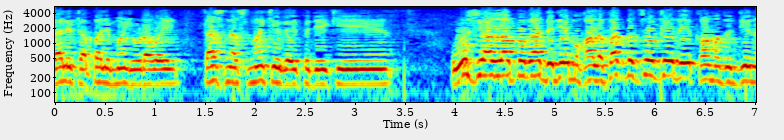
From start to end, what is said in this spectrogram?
دل ټپل م جوړوي تاسو نس مکه گئی په دې کې اوس یا الله په هغه د دې مخالفت به څوک کوي د اقامت الدین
